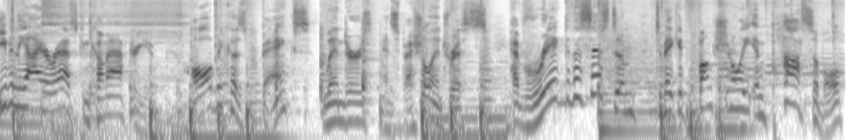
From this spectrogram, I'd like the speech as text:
Even the IRS can come after you. All because banks, lenders, and special interests have rigged the system to make it functionally impossible,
